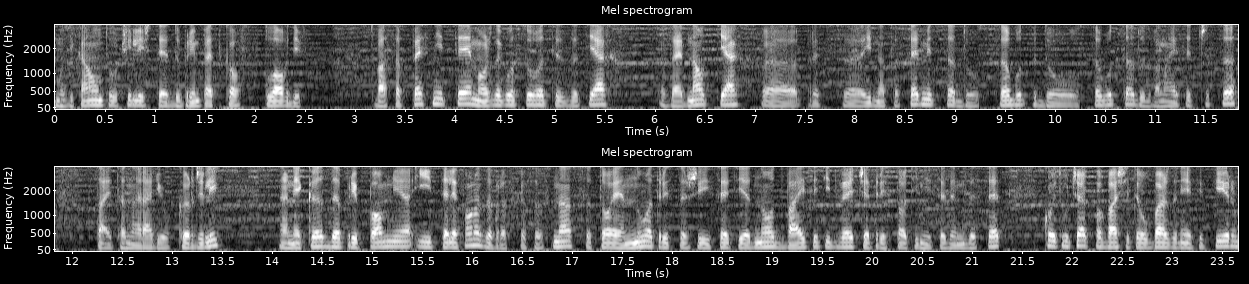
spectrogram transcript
музикалното училище Добрин Петков в Пловдив. Това са песните, може да гласувате за тях, за една от тях през идната седмица до събота, до събота до 12 часа в сайта на Радио Кърджели. А нека да припомня и телефона за връзка с нас. Той е 0361 22 470, който очаква вашите обаждания в ефир,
